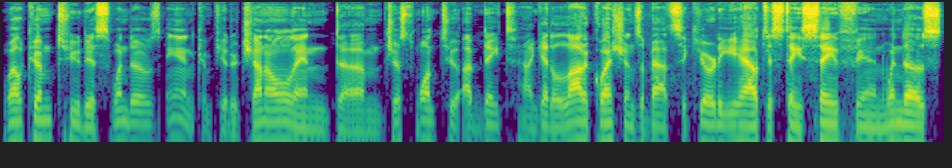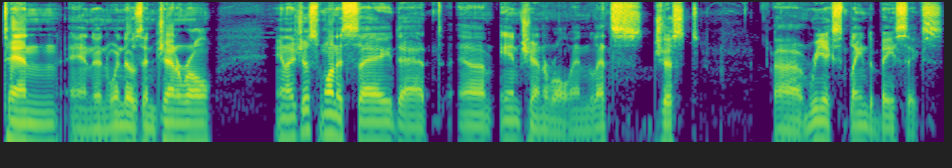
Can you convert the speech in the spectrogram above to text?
Welcome to this Windows and computer channel and um, just want to update. I get a lot of questions about security, how to stay safe in Windows 10 and in Windows in general. And I just want to say that um, in general, and let's just uh, re-explain the basics.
